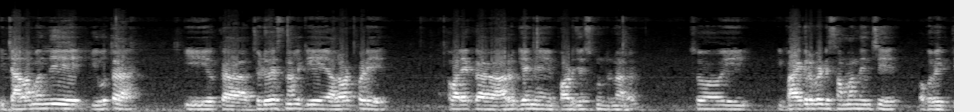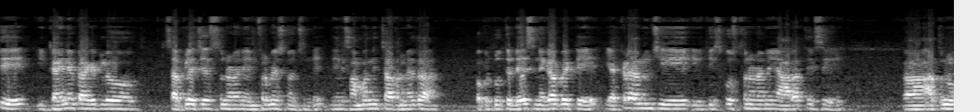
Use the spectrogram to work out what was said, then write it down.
ఈ చాలామంది యువత ఈ యొక్క చెడు వ్యసనాలకి అలవాటు పడి వాళ్ళ యొక్క ఆరోగ్యాన్ని పాడు చేసుకుంటున్నారు. సో ఈ ఈ ప్యాకెట్లపేటకి సంబంధించి ఒక వ్యక్తి ఈ కైనే ప్యాకెట్లు సప్లై చేస్తున్నాడని ఇన్ఫర్మేషన్ వచ్చింది. దీనికి సంబంధించి అతని మీద ఒక టూ త్రీ డేస్ నిఘా పెట్టి ఎక్కడ నుంచి ఇవి తీసుకొస్తున్నాడని ఆరా తీసి అతను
